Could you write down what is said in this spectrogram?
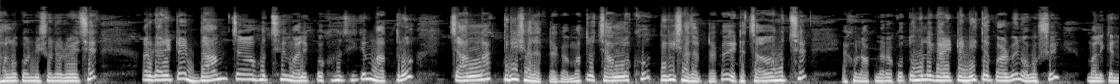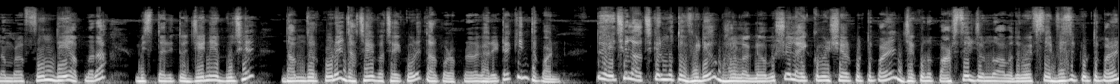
ভালো কন্ডিশনে রয়েছে। আর গাড়িটার দাম চাওয়া হচ্ছে মালিক পক্ষ থেকে মাত্র চার লাখ তিরিশ হাজার টাকা, মাত্র চার লক্ষ তিরিশ হাজার টাকা। এটা চাওয়া হচ্ছে। এখন আপনারা কত হলে গাড়িটা নিতে পারবেন? অবশ্যই মালিকের নাম্বার ফোন দিয়ে আপনারা বিস্তারিত জেনে বুঝে দাম দর করে, যাচাই বাছাই করে তারপর আপনারা গাড়িটা কিনতে পারেন। তো এই ছিল আজকের মতো ভিডিও। ভালো লাগলে অবশ্যই লাইক, কমেন্ট, শেয়ার করতে পারেন। যে কোনো পার্টসের জন্য আমাদের ওয়েবসাইট ভিজিট করতে পারেন।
